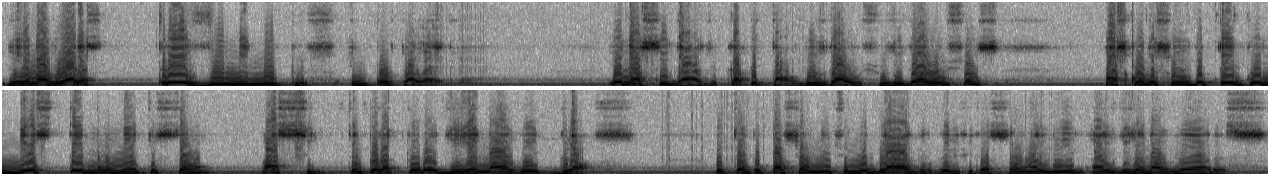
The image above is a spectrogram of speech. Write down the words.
19 horas 13 minutos em Porto Alegre. E na cidade capital dos gaúchos e gaúchas, as condições do tempo neste momento são assim: temperatura 19 graus. O tempo parcialmente nublado, verificação ali às 19 horas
